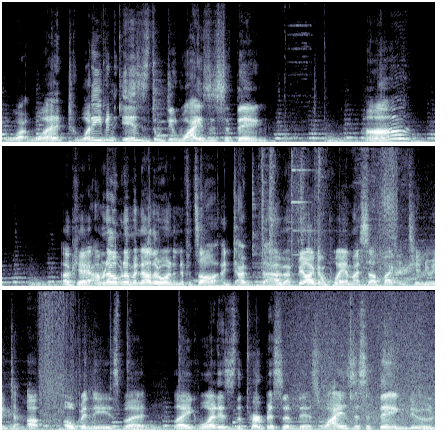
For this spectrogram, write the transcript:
what, what? What even is, dude, why is this a thing? Huh? Okay, I'm gonna open up another one, and if it's all, I, I, I, feel like I'm playing myself by continuing to up open these, but like, what is the purpose of this? Why is this a thing, dude?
